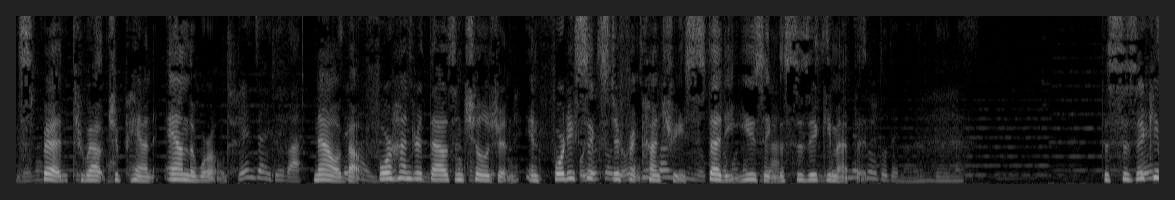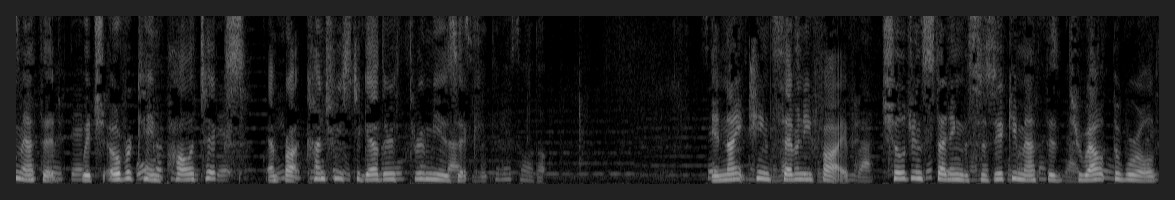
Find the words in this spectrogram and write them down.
spread throughout Japan and the world. Now, about 400,000 children in 46 different countries study using the Suzuki method. The Suzuki method, which overcame politics and brought countries together through music, in 1975, children studying the Suzuki method throughout the world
